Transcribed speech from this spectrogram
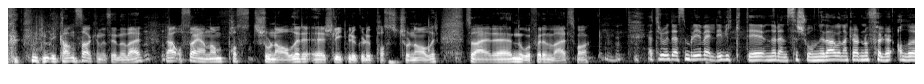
de kan sakene sine der. Det er også en om postjournaler. eh, Slik bruker du postjournaler. Så det er eh, noe for enhver smak. Jeg tror det som blir veldig viktig under den sesjonen i dag, og det er klart nå følger alle,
